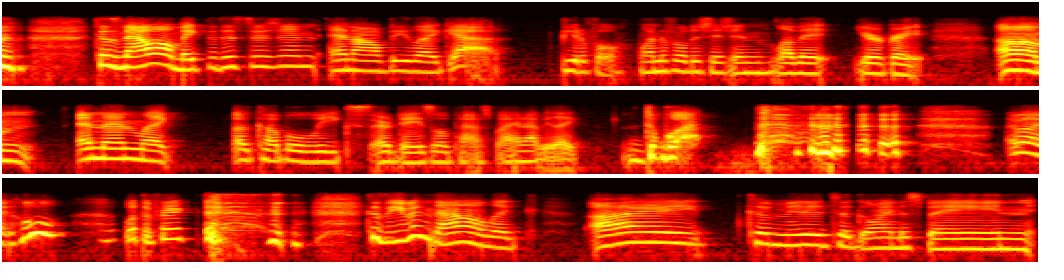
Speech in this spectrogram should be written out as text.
Because now I'll make the decision and I'll be like, yeah, beautiful, wonderful decision. Love it. You're great. Um, and then like a couple weeks or days will pass by and I'll be like, "D- what? I'm like, who? What the frick? Because even now, like, I committed to going to Spain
